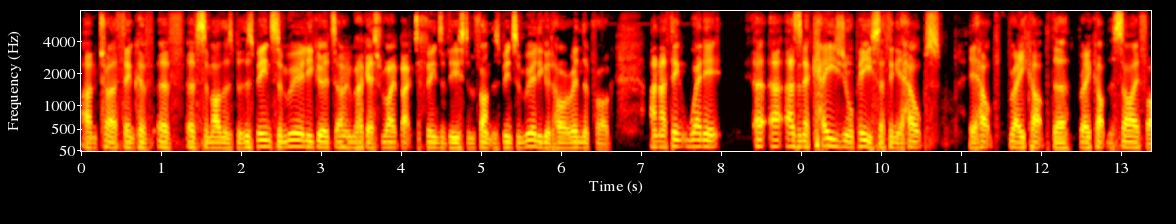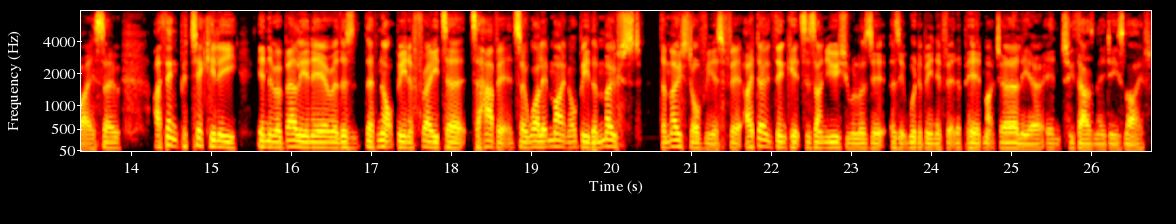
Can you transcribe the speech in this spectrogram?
I'm trying to think of, of, of, some others, but there's been some really good. I, mean, I, guess right back to Fiends of the Eastern Front. There's been some really good horror in the prog, and I think when it uh, as an occasional piece, I think it helps. It helps break up the break up the sci-fi. So I think particularly in the rebellion era, they've not been afraid to to have it. And so while it might not be the most the most obvious fit, I don't think it's as unusual as it as it would have been if it appeared much earlier in 2000 AD's life.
